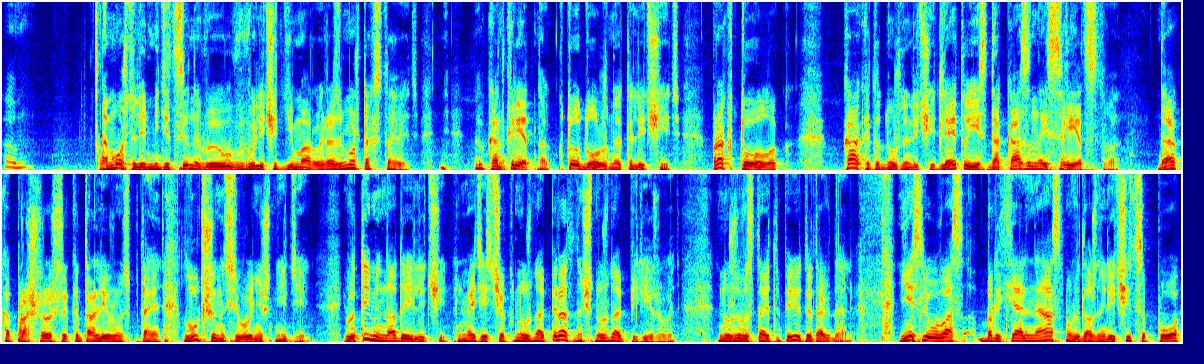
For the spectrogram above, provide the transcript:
а может ли медицина вылечить геморрой? Разве можно так ставить? Конкретно, кто должен это лечить? Проктолог. Как это нужно лечить? Для этого есть доказанные средства. да, как прошедшее контролируемое испытание. Лучше на сегодняшний день. И вот ими надо и лечить. Понимаете, если человеку нужно операция, значит, нужно оперировать. Нужно восстановить период и так далее. Если у вас бронхиальная астма, вы должны лечиться по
